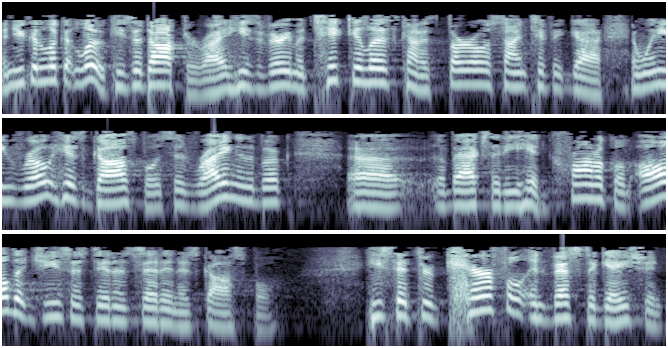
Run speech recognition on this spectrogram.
And you can look at Luke. He's a doctor, right? He's a very meticulous, kind of thorough scientific guy. And when he wrote his gospel, it said, writing in the book uh, of Acts that he had chronicled all that Jesus did and said in his gospel. He said through careful investigation,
